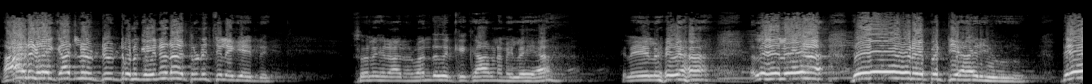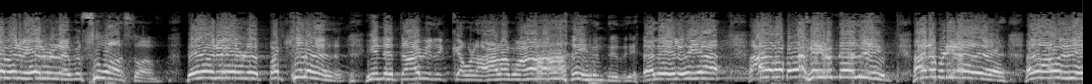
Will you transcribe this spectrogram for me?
ஆடுகளை காட்டில் விட்டு விட்டு உனக்கு என்னடா துணிச்சல் என்று. சொல்லுகிறார் வந்ததற்கு காரணம் இல்லையா? தேவனை பற்றி அறிவு. தேவன் மேலுள்ள விசுவாசம் தேவன் மேலுள்ள பற்றுதல் இந்த தாவிதுக்கு அவ்வளவு ஆழமாக இருந்தது. அலையிலுயா ஆழமாக இருந்தது. அதாவது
